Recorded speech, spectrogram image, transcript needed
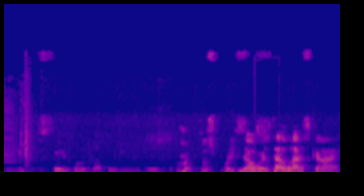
Did you just say where's that Asian dude? That's just racist. No, where's that last guy?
